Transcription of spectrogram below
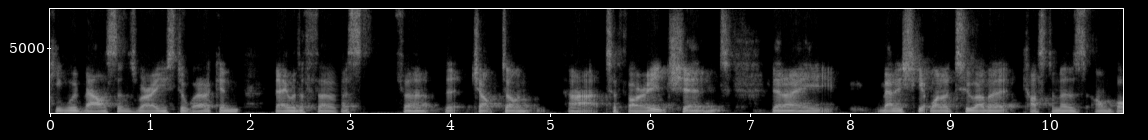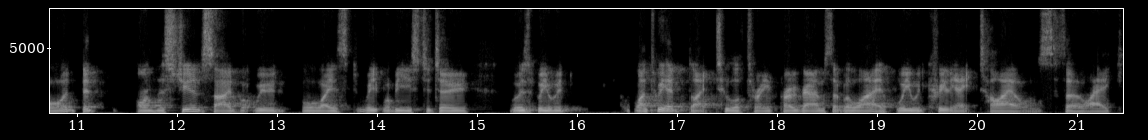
Kingwood Mallesons where I used to work, and they were the first firm that jumped on uh, to Forage, and then I managed to get one or two other customers on board. But on the student side, what we would always we, what we used to do was we would once we had like two or three programs that were live, we would create tiles for like,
